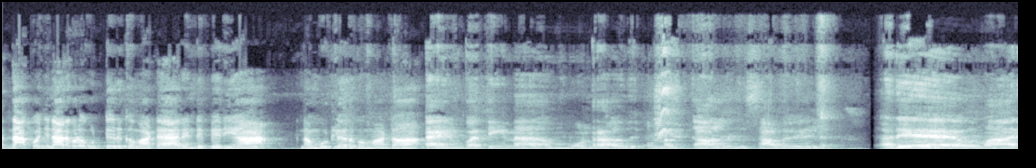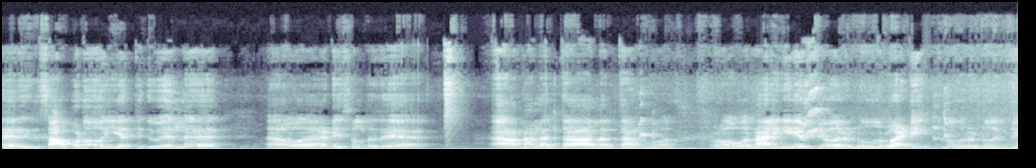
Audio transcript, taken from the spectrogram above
அதான் கொஞ்ச நேரம் கூட விட்டு இருக்க மாட்டேன் ரெண்டு பேரையும். நம்ம வீட்ல இருக்க மாட்டோம். டைம் பார்த்தீங்கன்னா மூன்றாவது. ஒன்றும் இருந்து சாப்பிடவே இல்லை. அப்படியே ஒரு மாதிரியா இருக்குது. சாப்பாடும் ஏற்றுக்கவே இல்லை. அப்படியே சொல்கிறது நான் லலிதா லலிதா ஒரு நாளைக்கு எப்படியும் ஒரு நூறு வாட்டி நூறு நூற்றி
